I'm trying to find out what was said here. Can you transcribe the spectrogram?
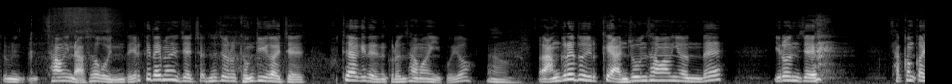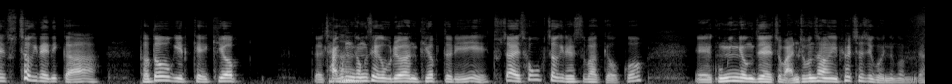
좀 상황이 나서고 있는데 이렇게 되면 이제 전체적으로 경기가 이제 후퇴하게 되는 그런 상황이고요. 음. 안 그래도 이렇게 안 좋은 상황이었는데 이런 이제 사건까지 투척이 되니까 더더욱 이렇게 기업 자금 네. 경색을 우려한 기업들이 투자에 소극적이 될 수밖에 없고 예, 국민 경제에 좀 안 좋은 상황이 펼쳐지고 있는 겁니다.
